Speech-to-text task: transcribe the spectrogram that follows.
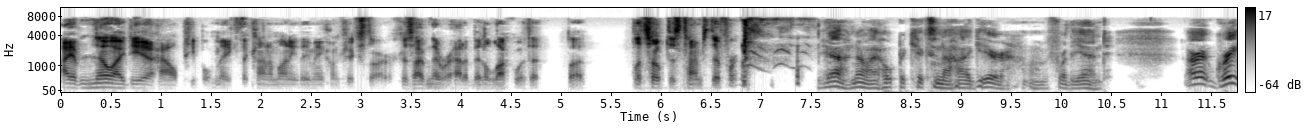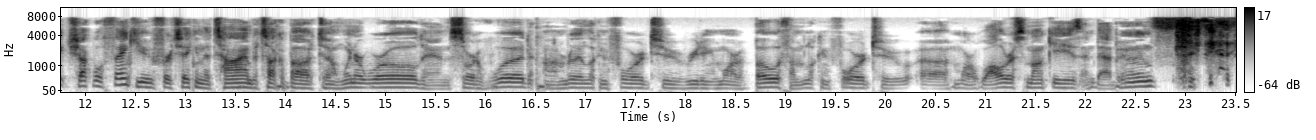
I have no idea how people make the kind of money they make on Kickstarter because I've never had a bit of luck with it. But let's hope this time's different. yeah, no, I hope it kicks into high gear uh, before the end. All right, great, Chuck. Well, thank you for taking the time to talk about uh, Winter World and Sword of Wood. I'm really looking forward to reading more of both. I'm looking forward to uh, more walrus monkeys and baboons.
